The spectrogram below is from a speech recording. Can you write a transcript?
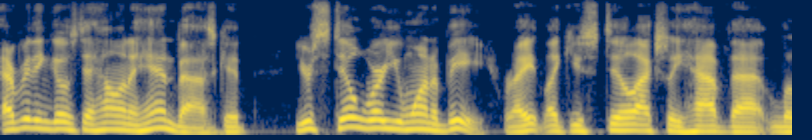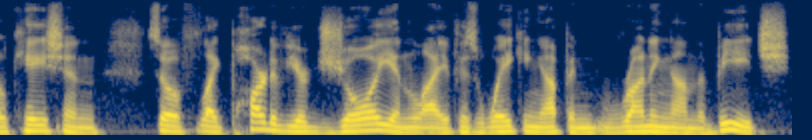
everything goes to hell in a handbasket, you're still where you want to be, right? Like you still actually have that location. So if like part of your joy in life is waking up and running on the beach,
